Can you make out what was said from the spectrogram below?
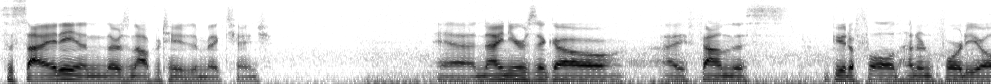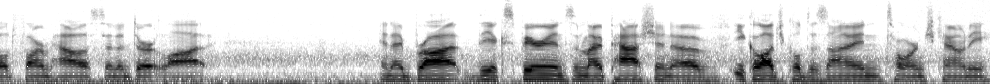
society and there's an opportunity to make change. And nine years ago, I found this beautiful old 140 year old farmhouse in a dirt lot. And I brought the experience and my passion of ecological design to Orange County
